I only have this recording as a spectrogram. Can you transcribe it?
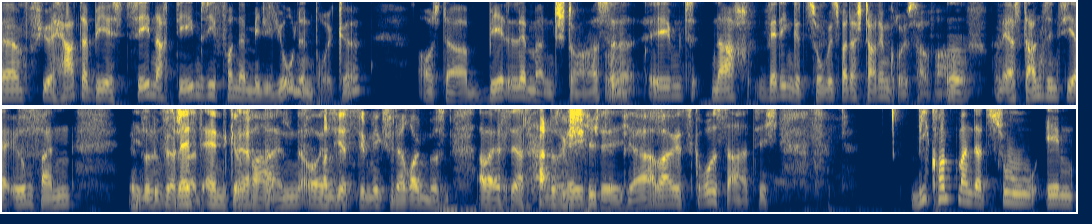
äh, für Hertha BSC, nachdem sie von der Millionenbrücke aus der Bellemannstraße Mhm. eben nach Wedding gezogen ist, weil das Stadion größer war. Ja. Und erst dann sind sie ja irgendwann Ins. Westend gefahren. Ja, und was sie jetzt demnächst wieder räumen müssen. Aber ist ja eine andere Geschichte. Richtig, ja, aber ist großartig. Wie kommt man dazu, eben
